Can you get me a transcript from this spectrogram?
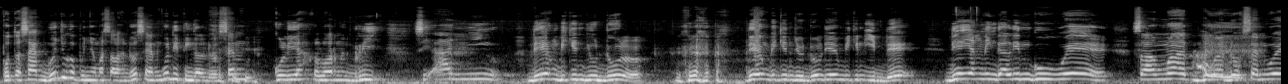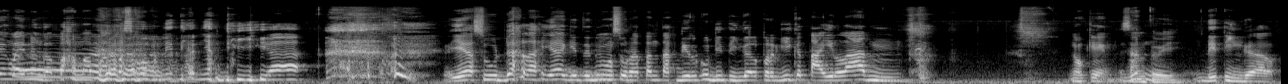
Put aside gue juga punya masalah dosen. Gue ditinggal dosen kuliah ke luar negeri. Si anjing dia yang bikin judul dia yang bikin judul dia yang bikin ide dia yang ninggalin gue sama dua dosen gue yang lainnya nggak paham apa apa sama penelitiannya dia ya sudah lah ya gitu itu memang suratan takdirku ditinggal pergi ke Thailand oke gue Santuy. ditinggal.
